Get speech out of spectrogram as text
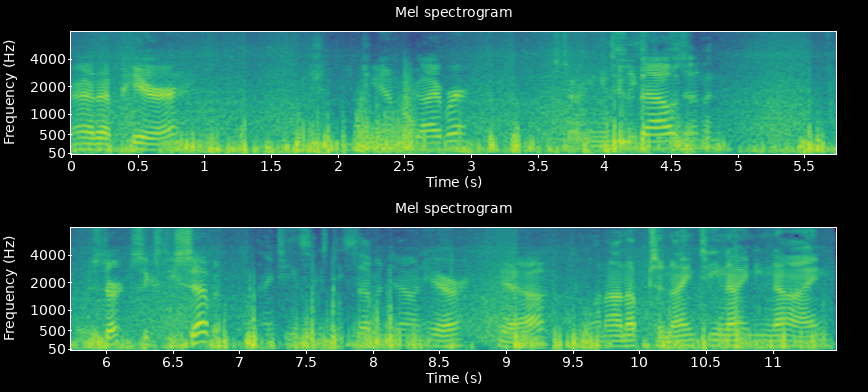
right up here. Should be Jan Magyver. Starting in 2000. 67. We start in 67. 1967 down here. Yeah. Going on up to 1999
